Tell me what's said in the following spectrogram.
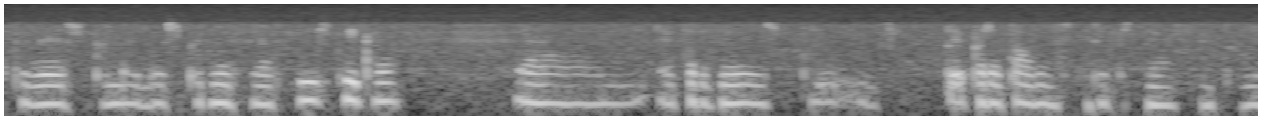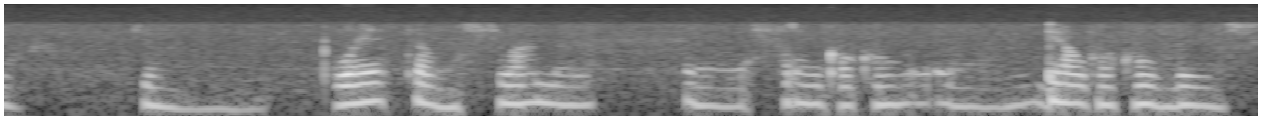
através também da experiência artística, um, através de, para talvez ter a presença do, de um poeta, um slammer, uh, franco com, uh, belga com inglês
